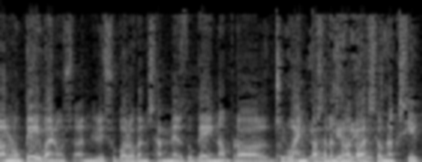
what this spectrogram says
en l'hoquei, bueno, en Lluís suposo que en sap més d'hoquei, no? Però Sí, l'any passat em sembla que va no ser un accident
